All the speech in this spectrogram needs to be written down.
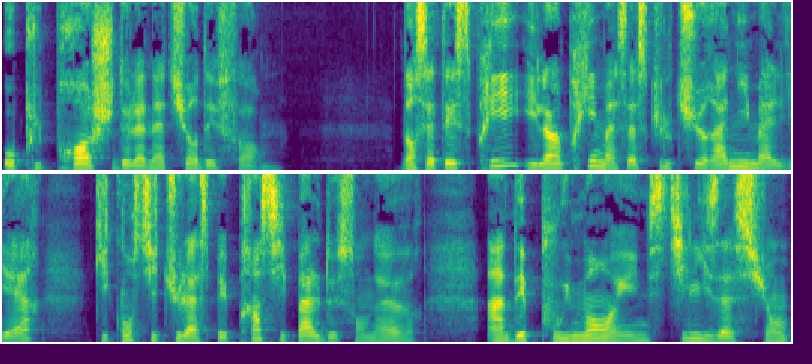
au plus proche de la nature des formes. Dans cet esprit, il imprime à sa sculpture animalière, qui constitue l'aspect principal de son œuvre, un dépouillement et une stylisation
